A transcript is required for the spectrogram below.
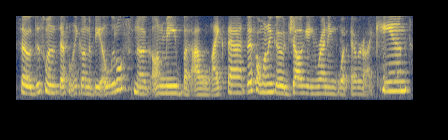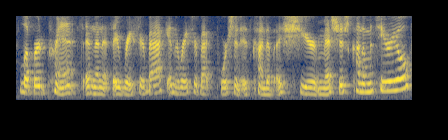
So this one is definitely going to be a little snug on me but I like that. If I want to go jogging, running, whatever I can. Leopard print and then it's a racer back and the racer back portion is kind of a sheer meshish kind of material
